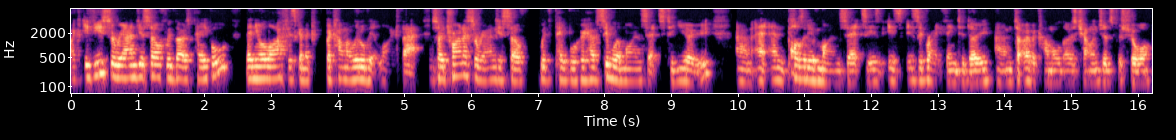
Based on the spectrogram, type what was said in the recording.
Like if you surround yourself with those people, then your life is going to become a little bit like that. So trying to surround yourself with people who have similar mindsets to you um, and, and, positive mindsets is, is, is a great thing to do um, to overcome all those challenges for sure.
